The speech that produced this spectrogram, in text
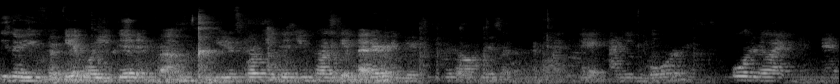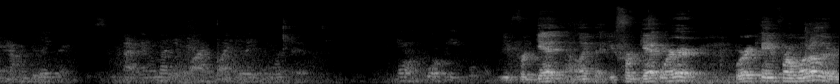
Either you forget where you get it from, you're just working because you want to get better, and you're offers like, like, hey, I need more, or you're like, and I'm doing this. I got money. Why? Why do anything with it? More four people. You forget. I like that. You forget where where it came from. What other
